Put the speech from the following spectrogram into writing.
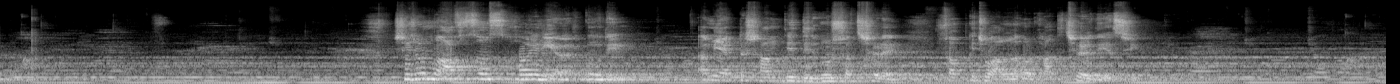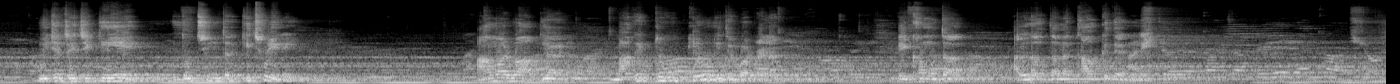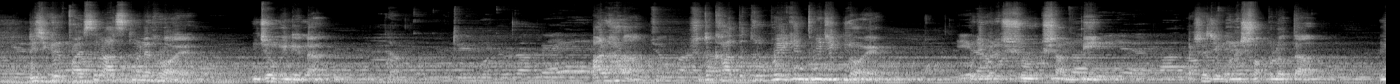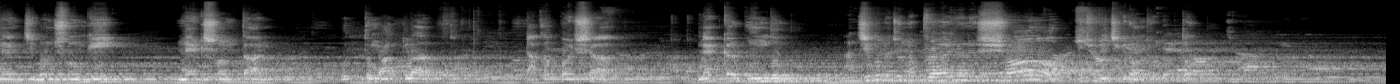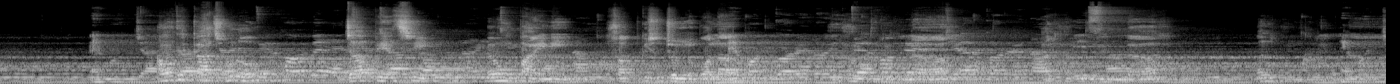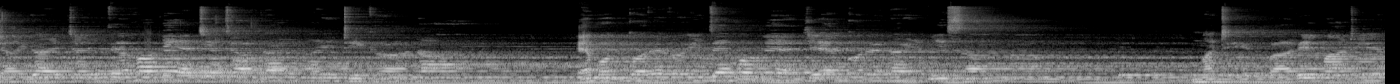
সেজন্য আফসোস হয়নি আর কোনোদিন। আমি একটা শান্তির দীর্ঘশ্বাস ছেড়ে সবকিছু আল্লাহর হাতে ছেড়ে দিয়েছি। নিজের রিজিক নিয়ে দুশ্চিন্তার কিছুই নেই। আমার বা আপনার বাঘের বাঘেরটুকু কেউ নিতে পারবে না। এই ক্ষমতা আল্লাহ তালা কাউকে দেননি। রিজিকের ফয়সালা আসমানে হয়, জমিনে না। আর হ্যাঁ শুধু খাদ্যদ্রব্যই কিন্তু রিজিক নয়। পরিবারের সুখ, শান্তি একটা জীবনের সফলতা ন্যাক জীবন সঙ্গী ন্যাক সন্তান, উত্তম আকলা টাকা পয়সা ন্যাক্কার বন্ধু, জীবনের জন্য প্রয়োজনীয় সব কিছু রিজিকের অন্তর্ভুক্ত। আমাদের কাজ হলো যা পেয়েছি এবং পাইনি। সবকিছুর জন্য বলা আলহামদুলিল্লাহ আলহামদুলিল্লাহ এমন করে রইতে হবে, যে করে নাই বিছানা। মাটির বাড়ি, মাটির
